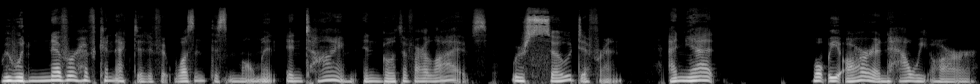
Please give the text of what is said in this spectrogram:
we would never have connected if it wasn't this moment in time in both of our lives. We're so different. And yet, what we are and how we are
